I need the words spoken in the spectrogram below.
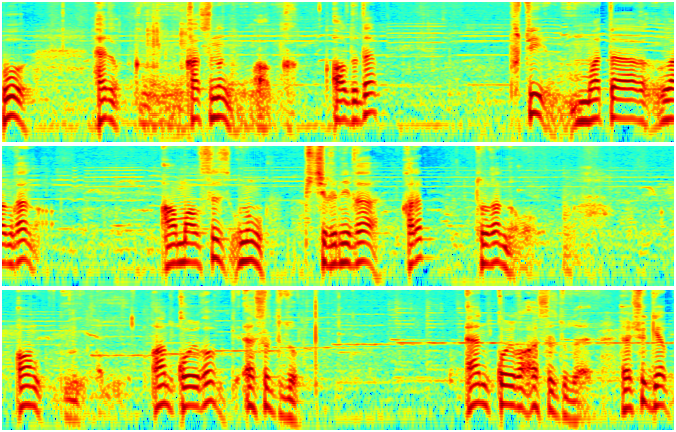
Bu hər qasının aldıda puti matalanған амалсыз оның пичігініға қарап тұрған ан, ан қойға әсілдіді. Ән қойға әсілдіді. Әшу гәп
